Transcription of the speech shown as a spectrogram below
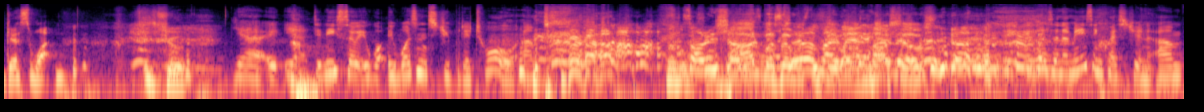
Guess what? It's true. Yeah, it, yeah, Denise. So it, it wasn't stupid at all. Um, Sorry, Shams. One person was my stupid, but not. Shams. it, it was an amazing question. Um,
